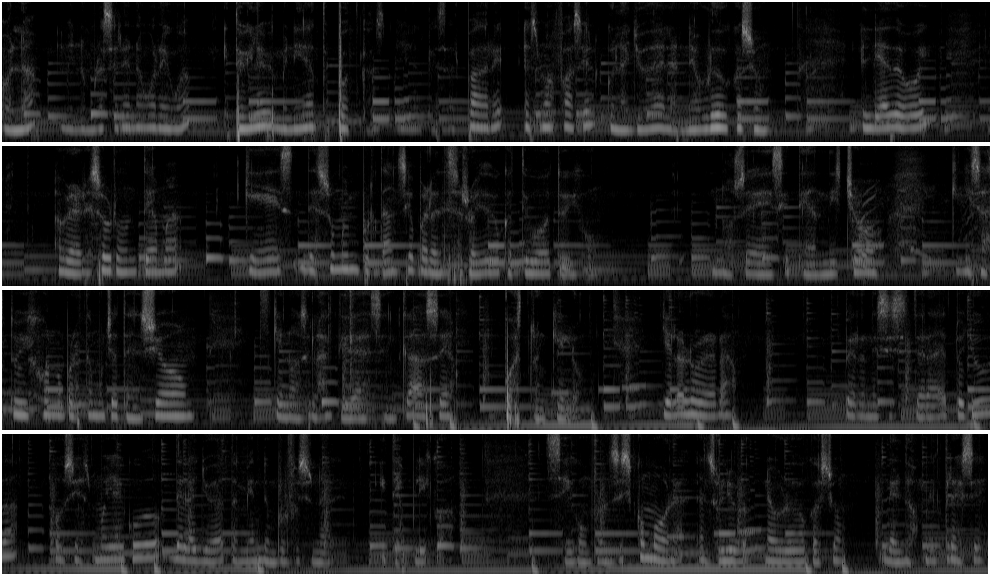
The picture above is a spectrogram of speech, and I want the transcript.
Hola, mi nombre es Serena Guaregua y te doy la bienvenida a tu podcast en el que ser padre es más fácil con la ayuda de la neuroeducación. El día de hoy hablaré sobre un tema que es de suma importancia para el desarrollo educativo de tu hijo. No sé si te han dicho que quizás tu hijo no presta mucha atención, que no hace las actividades en clase, pues tranquilo, ya lo logrará pero necesitará de tu ayuda o si es muy agudo, de la ayuda también de un profesional. Y te explico. Según Francisco Mora, en su libro Neuroeducación del 2013,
